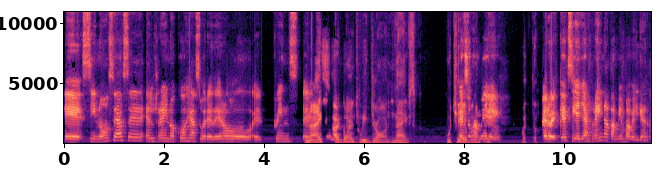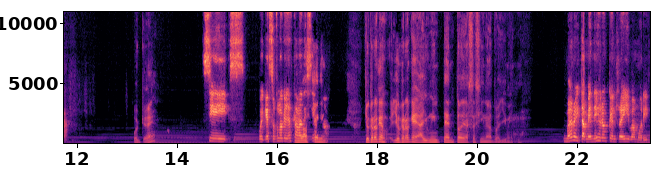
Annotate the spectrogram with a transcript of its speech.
eh, si no se hace el rey, no coge a su heredero, el prince. Knives are going to be drawn. Knives. Cuchillos. Eso también. Pero es que si ella es reina, también va a haber guerra. ¿Por qué? Sí, porque eso es lo que ella estaba diciendo. Yo creo que yo creo que hay un intento de asesinato allí mismo. Bueno, y también dijeron que el rey iba a morir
